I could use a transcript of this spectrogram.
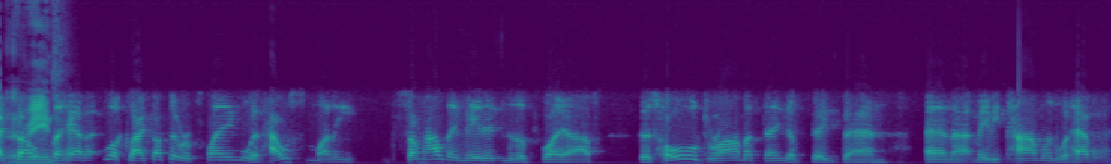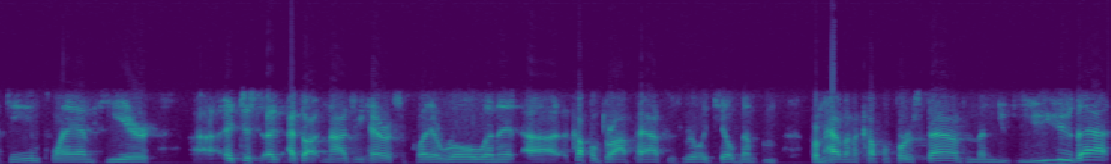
I felt mean- they had a, look. I thought they were playing with house money. Somehow they made it into the playoffs. This whole drama thing of Big Ben and uh, maybe Tomlin would have a game plan here. Uh, it just I, I thought Najee Harris would play a role in it. Uh, a couple drop passes really killed them from from having a couple first downs, and then you, you do that.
